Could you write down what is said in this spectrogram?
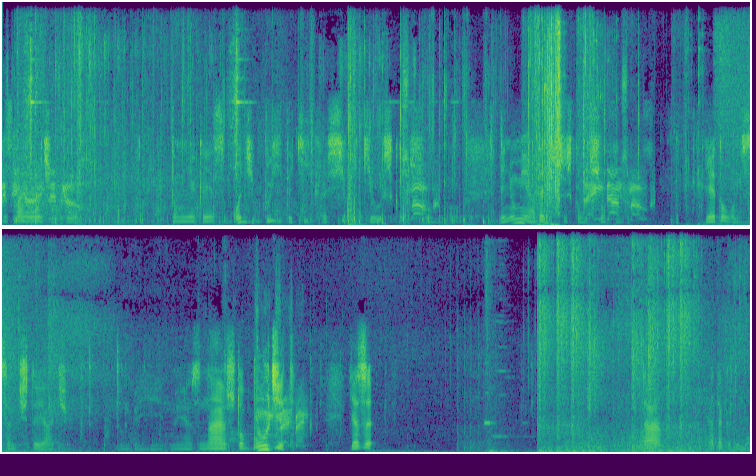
я знаю очень плохо. Там мне, конечно, вроде бы такие красивые киллы с калашом, я не умею отдать высоко. down smoke. Я это вон с М4 ачу. Ну блин, ну я знаю, что будет. Я за... Да, я так и думал.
